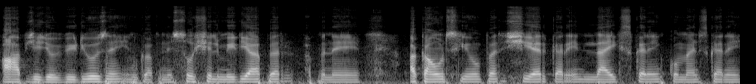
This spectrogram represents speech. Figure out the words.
آپ یہ جو ویڈیوز ہیں، ان کو اپنے سوشل میڈیا پر، اپنے اکاؤنٹس کے اوپر شیئر کریں، لائکس کریں کومنٹس کریں۔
